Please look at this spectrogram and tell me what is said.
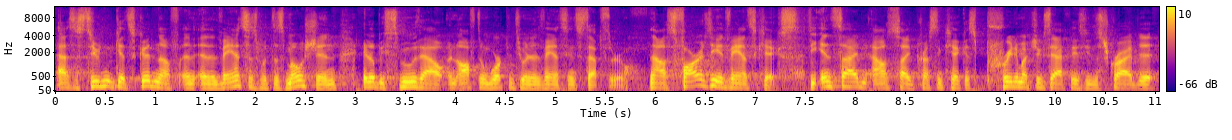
As the student gets good enough and, and, advances with this motion, it'll be smooth out and often worked into an advancing step through. Now, as far as the advanced kicks, the inside and outside crescent kick is pretty much exactly as you described it,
